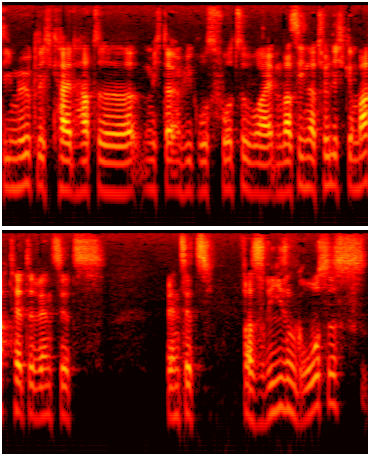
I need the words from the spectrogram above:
die Möglichkeit hatte, mich da irgendwie groß vorzubereiten. Was ich natürlich gemacht hätte, wenn es jetzt, wenn es jetzt was riesengroßes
